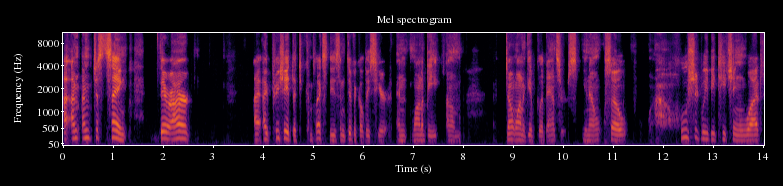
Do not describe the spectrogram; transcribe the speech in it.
I, I'm, I'm just saying there are, I, I appreciate the complexities and difficulties here and want to be, um, don't want to give glib answers, you know? So who should we be teaching what?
